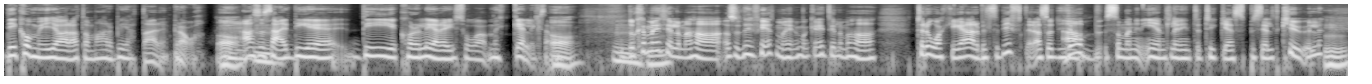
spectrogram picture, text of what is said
Det kommer ju göra att de arbetar bra. Ja. Mm. Alltså så här, det, det korrelerar ju så mycket. Liksom. Ja. Mm. Då kan man ju till och med ha, alltså det vet man ju, man kan ju till och med ha tråkiga arbetsuppgifter. Alltså ett Ja. jobb som man egentligen inte tycker är speciellt kul, Mm.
